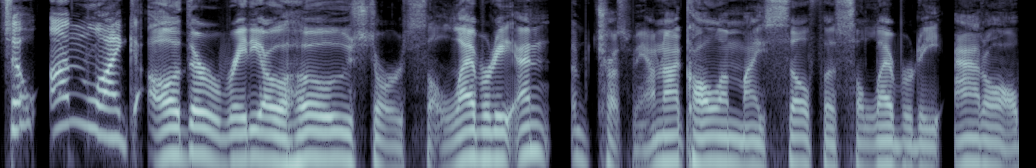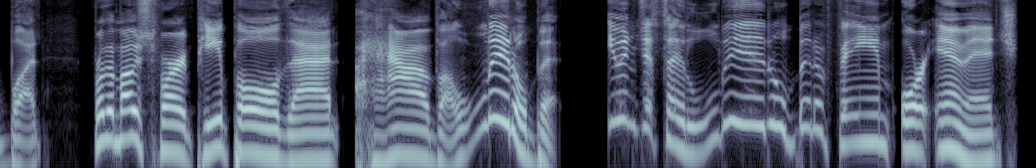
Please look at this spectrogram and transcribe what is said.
So, unlike other radio hosts or celebrity, and um, trust me, I'm not calling myself a celebrity at all, but for the most part, people that have a little bit even just a little bit of fame or image,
